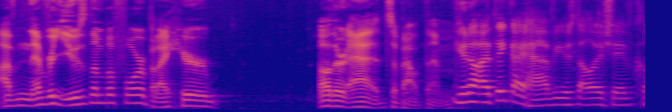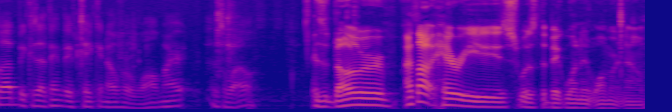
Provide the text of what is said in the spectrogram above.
I've never used them before, but I hear other ads about them. You know, I think I have used Dollar Shave Club because I think they've taken over Walmart as well. Is it Dollar? I thought Harry's was the big one at Walmart now.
